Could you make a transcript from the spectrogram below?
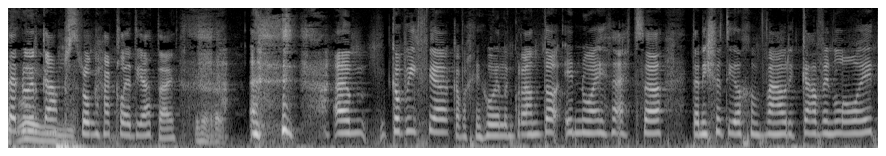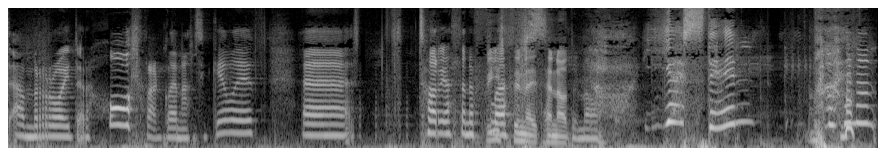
llenwi'r gaps rhwng haglediadau. um, gobeithio, gofach chi hwyl yn gwrando unwaith eto. Da ni eisiau diolch yn fawr i Gavin Lloyd am roed yr holl raglen at ei gilydd. Uh, torri allan y fluffs. Fi sy'n neud heno, dwi'n meddwl. Yes, Dyn! Mae hynna'n...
